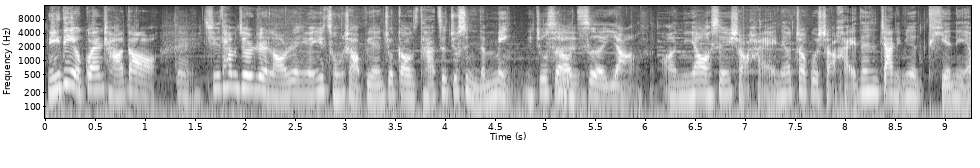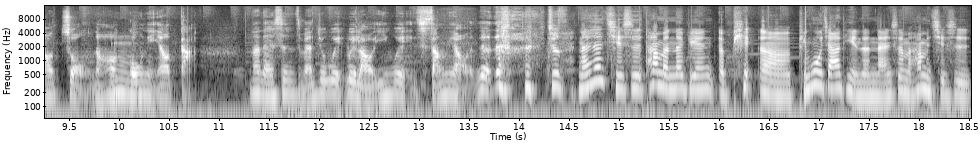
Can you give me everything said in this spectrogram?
你一定有观察到，对，其实他们就任劳任怨，因为从小别人就告诉他，这就是你的命，你就是要这样啊，你要生小孩，你要照顾小孩，但是家里面的田你要种，然后工你要打。嗯那男生怎么样？就喂喂老鹰、喂赏鸟，那 那就男生其实他们那边呃偏呃贫苦家庭的男生们，他们其实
